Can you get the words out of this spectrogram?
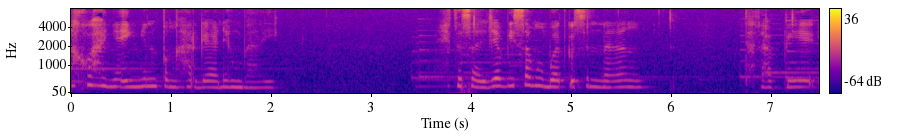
Aku hanya ingin penghargaan yang baik itu saja bisa membuatku senang. Tetapi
